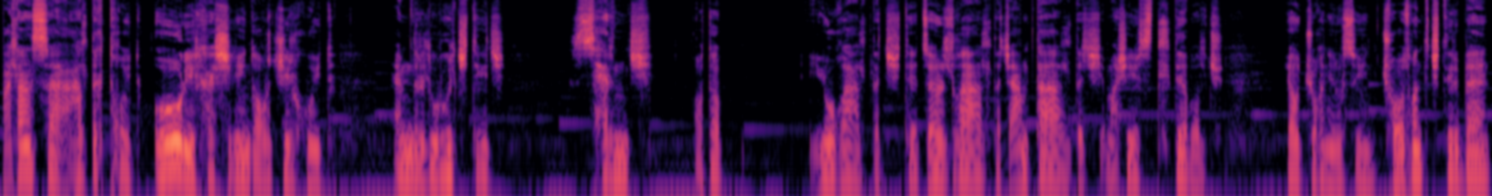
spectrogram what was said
балансаа алдагдах үед өөр их ашиг энд орж ирэх үед амьдрал үргэлж тэгж сарнж одоо юугаа алдаж тэ зорилгоо алдаж амтаа алдаж маш эрсдэлтэй болж явж байгаа нь юусэн энэ чуулганд ч тэр байна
